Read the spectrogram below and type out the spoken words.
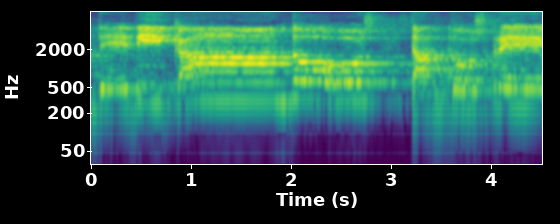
dedicándoos tantos premios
